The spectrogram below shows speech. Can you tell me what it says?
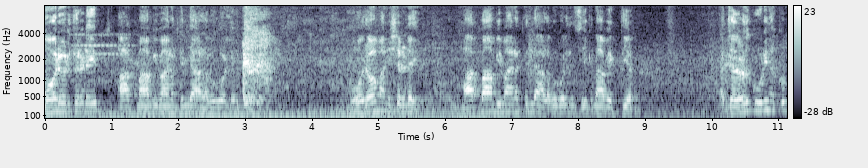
ഓരോരുത്തരുടെയും ആത്മാഭിമാനത്തിന്റെ അളവുകോലിന്റെ വ്യത്യാസം ഓരോ മനുഷ്യരുടെയും ആത്മാഭിമാനത്തിന്റെ അളവുകോൽ നിശ്ചയിക്കുന്ന ആ വ്യക്തിയാണ്. ചിലത് കൂടി നിൽക്കും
